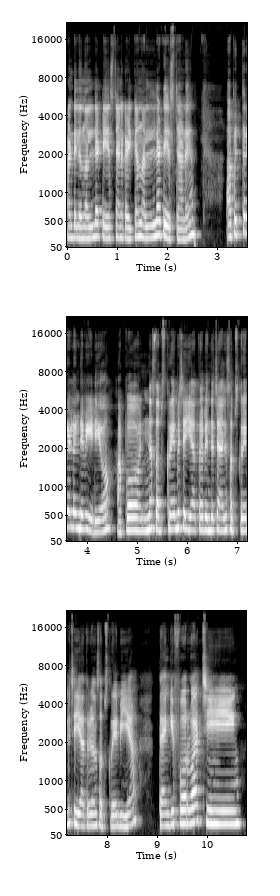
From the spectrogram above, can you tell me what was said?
കണ്ടില്ല? നല്ല ടേസ്റ്റാണ്. കഴിക്കാൻ നല്ല ടേസ്റ്റാണ്. അപ്പോൾ ഇത്രയുള്ളൂ എന്റെ വീഡിയോ. അപ്പോൾ എന്നെ സബ്സ്ക്രൈബ് ചെയ്യാത്തവർ എന്റെ ചാനൽ സബ്സ്ക്രൈബ് ചെയ്യാത്തവരൊന്ന് സബ്സ്ക്രൈബ് ചെയ്യുക. Thank for watching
